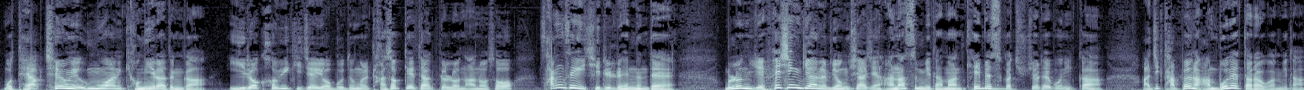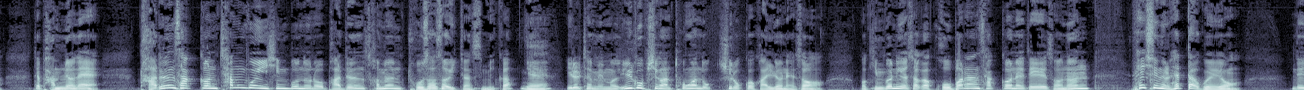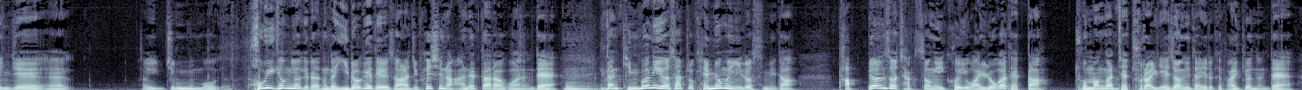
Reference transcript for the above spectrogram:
뭐 대학 채용에 응모한 경위라든가 이력 허위 기재 여부 등을 다섯 개 대학별로 나눠서 상세히 질의를 했는데 물론 이제 회신 기한을 명시하진 않았습니다만 KBS가 취재를 해보니까 아직 답변을 안 보냈다라고 합니다. 근데 반면에 다른 사건 참고인 신분으로 받은 서면 조사서 있지 않습니까? 예. 이를테면 뭐 7시간 통화 녹취록과 관련해서 뭐 김건희 여사가 고발한 사건에 대해서는 회신을 했다고 해요. 근데 이제 지금 뭐 허위 경력이라든가 이력에 대해서는 아직 회신을 안 했다라고 하는데 음. 일단 김건희 여사 쪽 해명은 이렇습니다. 답변서 작성이 거의 완료가 됐다. 조만간 제출할 예정이다 이렇게 밝혔는데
